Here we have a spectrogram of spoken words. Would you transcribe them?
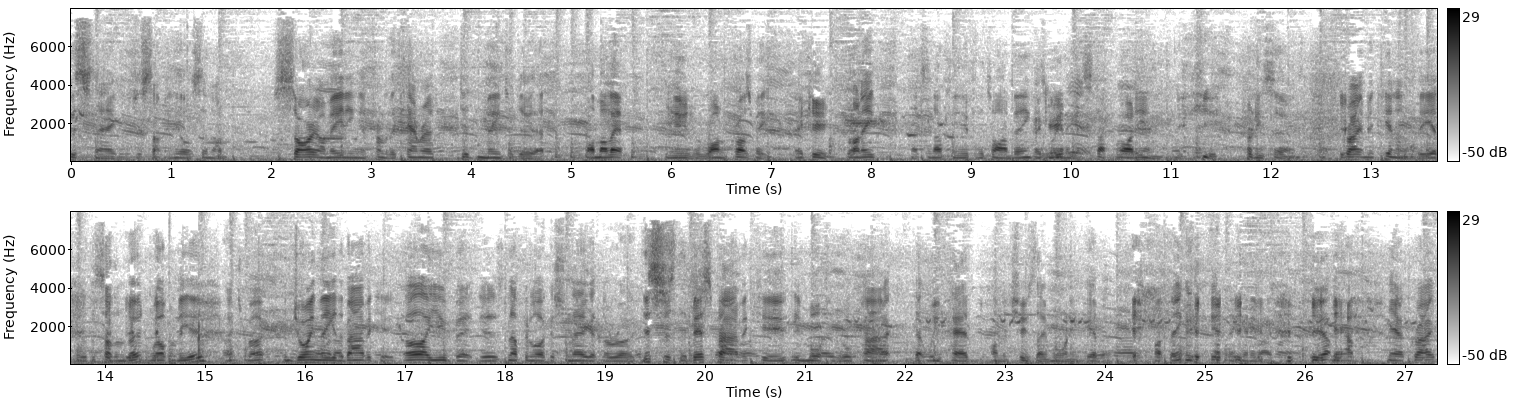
this snag is just something else. And I'm sorry I'm eating in front of the camera. Didn't mean to do that. On my left, the usual Ron Crosby. Thank you. Ronnie, that's enough for you for the time being because we're going to get stuck right in pretty soon. Ray McKinnon, the editor of the Southern Boot. Welcome to you. Thanks, mate. Enjoying the, the barbecue. Oh, you bet. There's nothing like a snag at the road. This is the best barbecue in Morphettville Park that we've had on a Tuesday morning ever, I think. I think anyway. Yep. Now, now, great.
